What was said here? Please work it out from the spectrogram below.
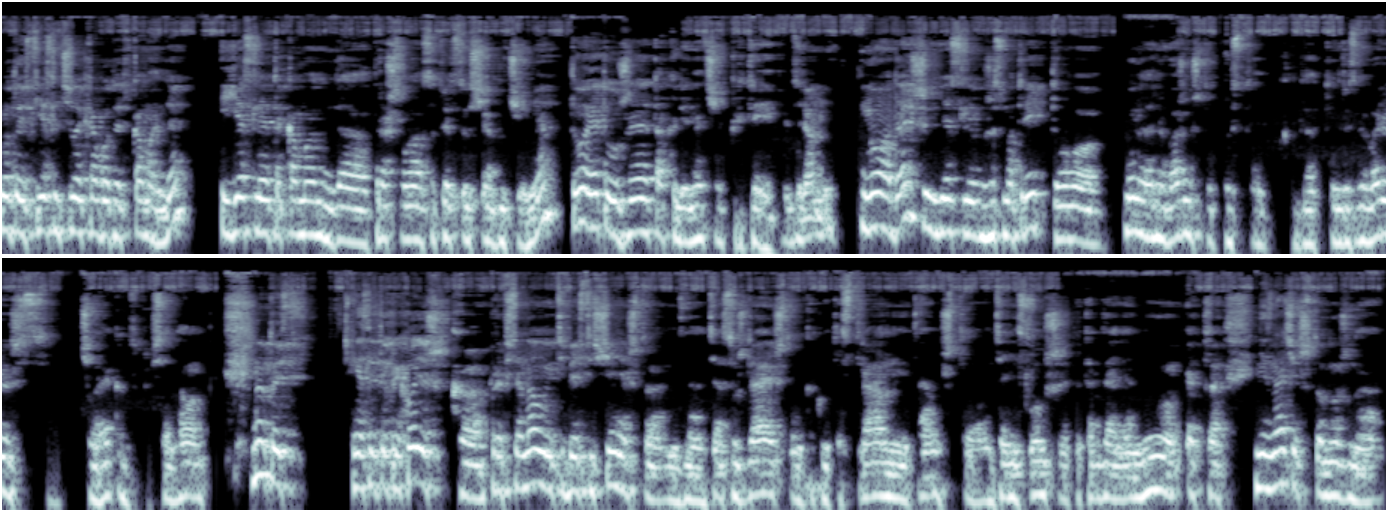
Ну, то есть если человек работает в команде, и если эта команда прошла соответствующее обучение, то это уже так или иначе критерий определенный. Ну а дальше, если уже смотреть, то, ну, наверное, важно, что просто когда ты разговариваешь с человеком, с профессионалом. Ну, то есть если ты приходишь к профессионалу, и у тебя есть ощущение, что, не знаю, тебя осуждают, что он какой-то странный, там, что он тебя не слушает и так далее, ну, это не значит, что нужно,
